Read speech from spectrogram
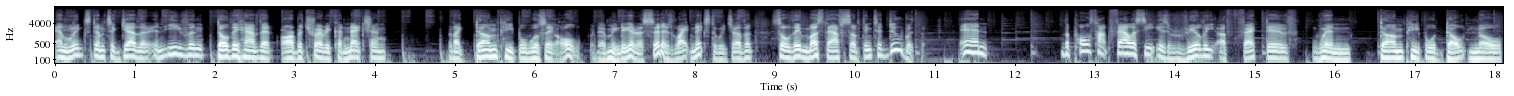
and links them together. And even though they have that arbitrary connection, like dumb people will say, oh, I mean, they're the cities right next to each other, so they must have something to do with it. And the post hoc fallacy is really effective when dumb people don't know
